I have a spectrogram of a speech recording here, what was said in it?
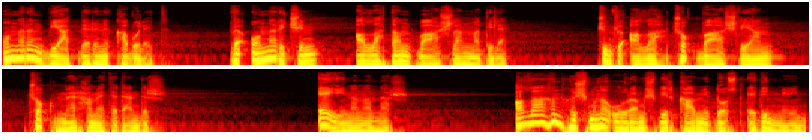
onların biatlerini kabul et ve onlar için Allah'tan bağışlanma dile. Çünkü Allah çok bağışlayan, çok merhamet edendir. Ey inananlar! Allah'ın hışmına uğramış bir kavmi dost edinmeyin.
